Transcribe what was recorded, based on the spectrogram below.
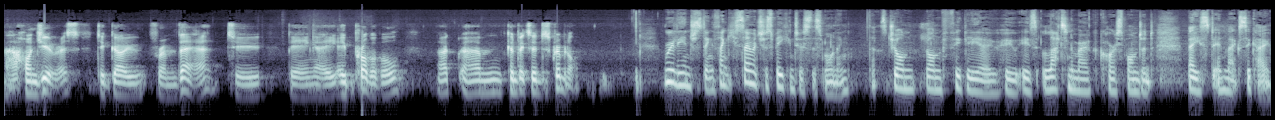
uh, Honduras to go from there to being a, a probable uh, um, convicted criminal. Really interesting. Thank you so much for speaking to us this morning. That's Jon Bonfiglio, who is Latin America correspondent based in Mexico.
